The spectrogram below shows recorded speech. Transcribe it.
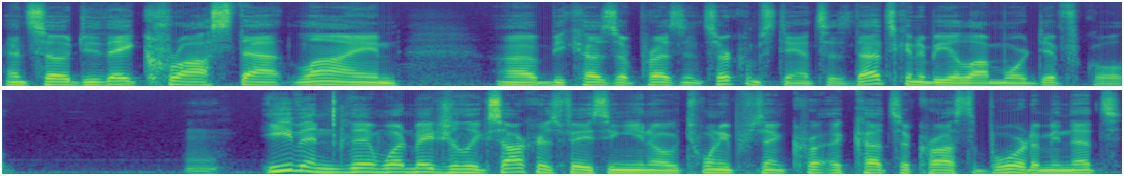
and so do they cross that line uh, because of present circumstances? That's going to be a lot more difficult. Even than what Major League Soccer is facing, you know, twenty percent cr- cuts across the board. I mean, that's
